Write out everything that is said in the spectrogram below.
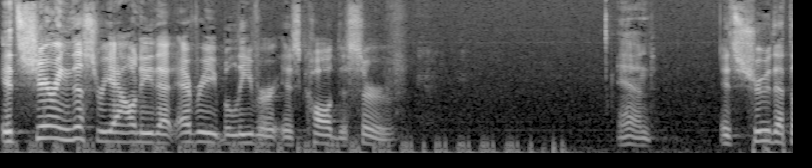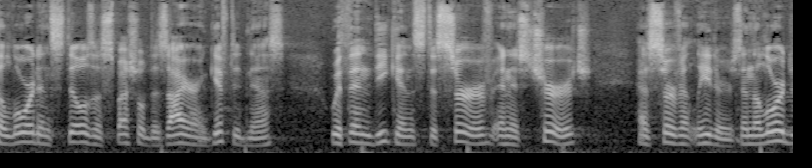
it's sharing this reality that every believer is called to serve. And it's true that the Lord instills a special desire and giftedness within deacons to serve in his church as servant leaders. And the Lord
